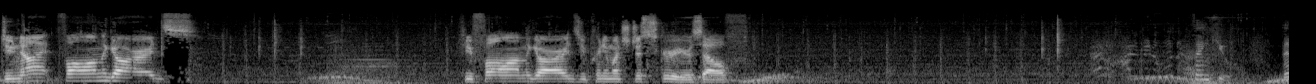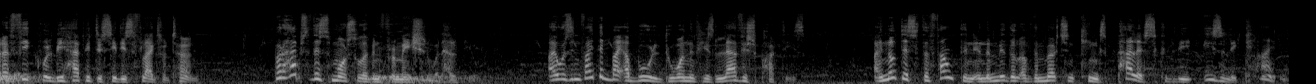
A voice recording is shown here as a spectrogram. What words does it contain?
Do not fall on the guards. If you fall on the guards, you pretty much just screw yourself. Thank you. The Rafiq will be happy to see these flags return. Perhaps this morsel of information will help you. I was invited by Abul to one of his lavish parties. I noticed the fountain in the middle of the Merchant King's palace could be easily climbed.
